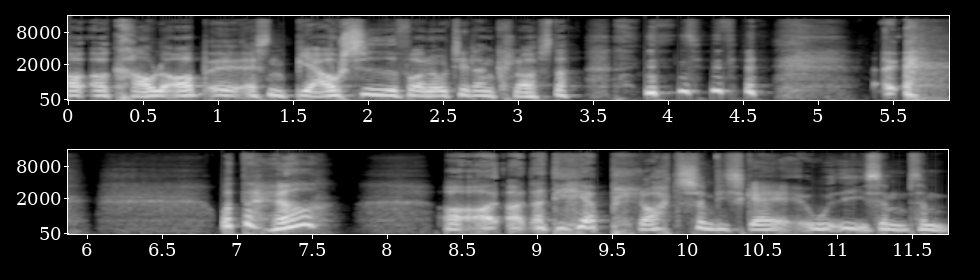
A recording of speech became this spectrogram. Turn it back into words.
at, at kravle op øh, af sådan en bjergside for at nå til en kloster. Øh, øh, what the hell? Og, og, og det her plot, som vi skal ud i, som, som,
